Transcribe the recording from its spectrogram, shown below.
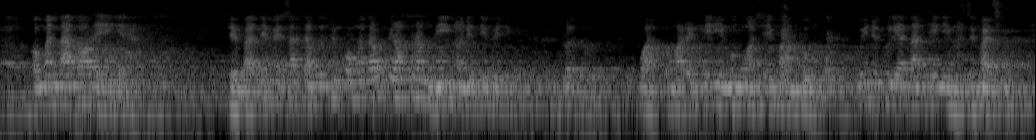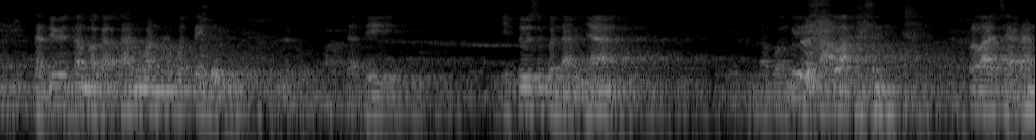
Uh, komentator ya. Debatnya mek jam 7 komentar pirang-pirang di TV niku wah kemarin ini menguasai panggung. Ini kelihatan ini macam-macam. Jadi wis tambah gak karuan robot jadi itu sebenarnya apa enggak salah pelajaran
